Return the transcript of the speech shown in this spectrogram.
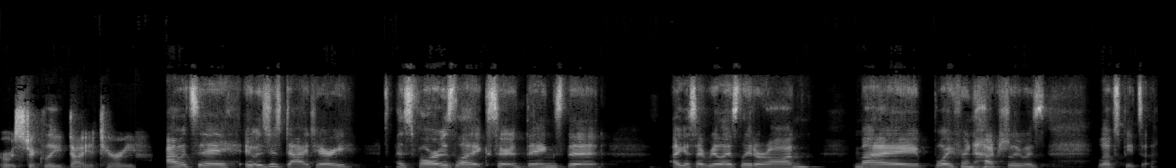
or strictly dietary? I would say it was just dietary. As far as like certain things that I guess I realized later on, my boyfriend actually was loves pizza.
